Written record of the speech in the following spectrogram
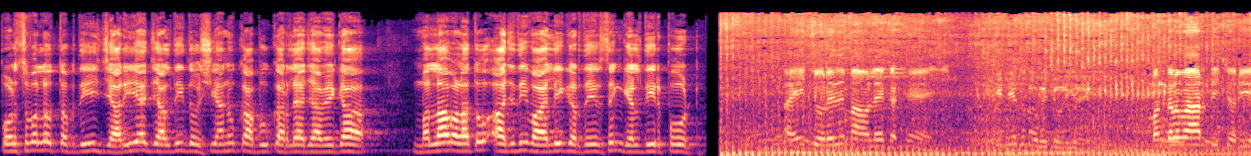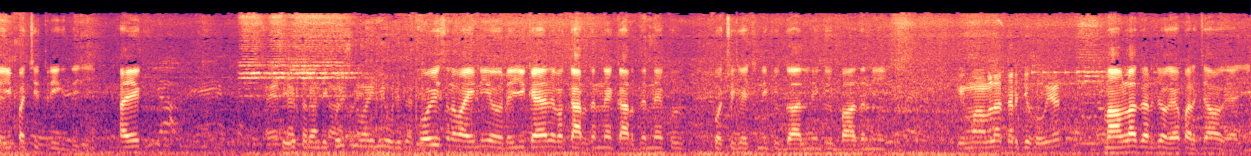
ਪੁਲਿਸ ਵੱਲੋਂ ਤਬਦੀਲ ਜਾਰੀ ਹੈ। ਜਲਦੀ ਦੋਸ਼ੀਆਂ ਨੂੰ ਕਾਬੂ ਕਰ ਲਿਆ ਜਾਵੇਗਾ। ਮੱਲਾਵਾਲਾ ਤੋਂ ਅੱਜ ਦੀ ਵਾਇਲੀ ਗੁਰਦੇਵ ਸਿੰਘ ਗਿੱਲ ਦੀ ਰਿਪੋਰਟ। ਅਸੀਂ ਚੋਰੀ ਦੇ ਮਾਮਲੇ ਇਕੱਠੇ ਆਏ ਜੀ। ਕਿੰਨੇ ਦਿਨ ਹੋ ਗਏ ਚੋਰੀ ਹੋਈ ਮੰਗਲਵਾਰ ਦੀ ਚੋਰੀ ਹੋਈ 25 ਤਰੀਕ ਦੀ ਜੀ। ਤਰ੍ਹਾਂ ਦੀ ਕੋਈ ਸੁਣਵਾਈ ਨਹੀਂ ਹੋ ਰਹੀ ਕੋਈ ਸੁਣਵਾਈ ਨਹੀਂ ਹੋ ਰਹੀ ਜੀ। ਕਹਿੰਦੇ ਵਾ ਕਰ ਦਿੰਨੇ ਕਰ ਦਿੰਨੇ ਕੋਈ ਪੁੱਛ ਗਿੱਛ ਨਹੀਂ ਕੋਈ ਗੱਲ ਨਹੀਂ ਕੋਈ ਬਾਤ ਨਹੀਂ। ਕੀ ਮਾਮਲਾ ਦਰਜ ਹੋ ਗਿਆ? ਮਾਮਲਾ ਦਰਜ ਹੋ ਗਿਆ ਪਰਚਾ ਹੋ ਗਿਆ ਜੀ।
